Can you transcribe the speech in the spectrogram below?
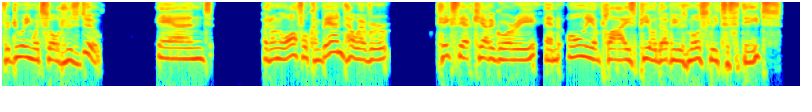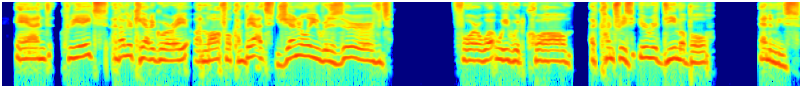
for doing what soldiers do. And an unlawful combatant, however, takes that category and only applies POWs mostly to states and creates another category, unlawful combatants, generally reserved for what we would call a country's irredeemable enemies.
